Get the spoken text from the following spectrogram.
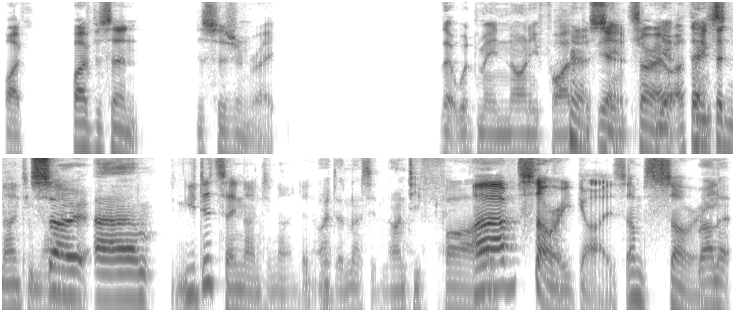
five five percent decision rate. That would mean 95%. Yeah, sorry, I think you said 99. So, um, You did say 99, didn't I you? didn't. I said 95. Uh, I'm sorry, guys. I'm sorry. Run it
